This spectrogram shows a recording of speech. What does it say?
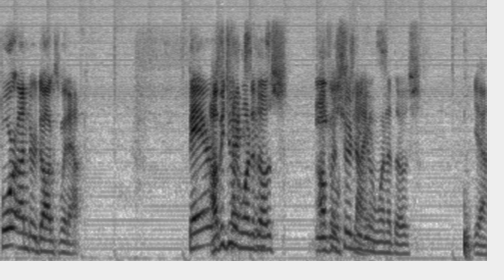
Four underdogs win out. Bears. I'll be doing one of Texans, those. I'll for Eagles, sure be doing one of those. Yeah.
